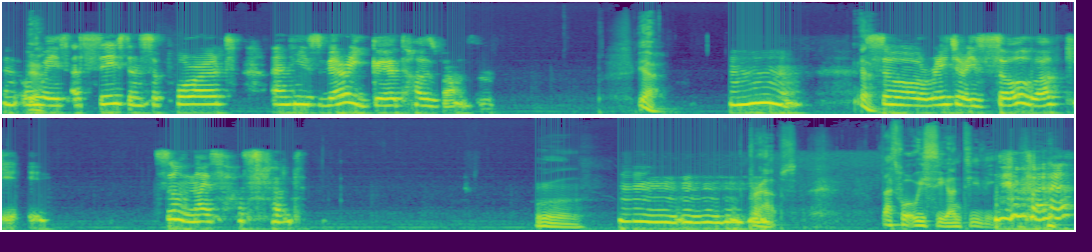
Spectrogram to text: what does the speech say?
and always yeah. assist and support and he's very good husband Yeah, Mm. Yeah. So Rachel is so lucky. So nice husband. Hmm, Mm-hmm. perhaps. That's what we see on TV.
